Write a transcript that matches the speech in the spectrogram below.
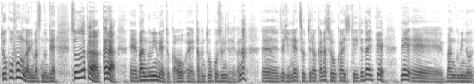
投稿フォームがありますので、その中から、えー、番組名とかを、えー、多分投稿するんじゃないかな。えー、ぜひね、そちらから紹介していただいて、で、えー、番組の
